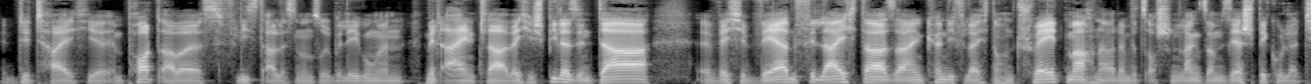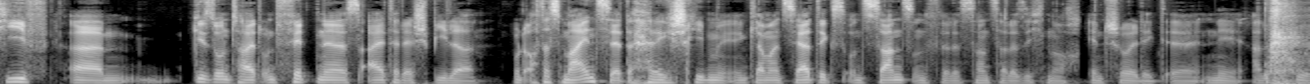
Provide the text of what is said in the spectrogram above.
Detail hier im Pod, aber es fließt alles in unsere Überlegungen mit ein. Klar, welche Spieler sind da, äh, welche werden vielleicht da sein, können die vielleicht noch einen Trade machen, aber dann wird es auch schon langsam sehr spekulativ. Ähm, Gesundheit und Fitness, Alter der Spieler. Und auch das Mindset, da hat er geschrieben, in Klammern Celtics und Suns und für das Suns hat er sich noch entschuldigt. Äh, nee, alles cool.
